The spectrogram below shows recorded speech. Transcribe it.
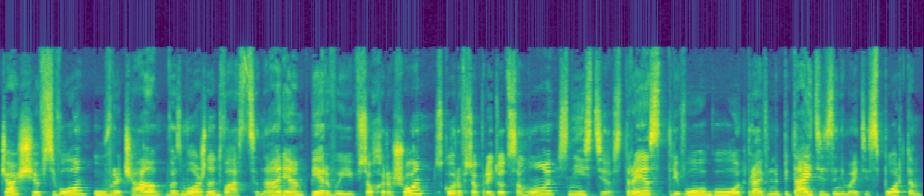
Чаще всего у врача возможно два сценария. Первый — все хорошо, скоро все пройдет само, снизьте стресс, тревогу, правильно питайтесь, занимайтесь спортом.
